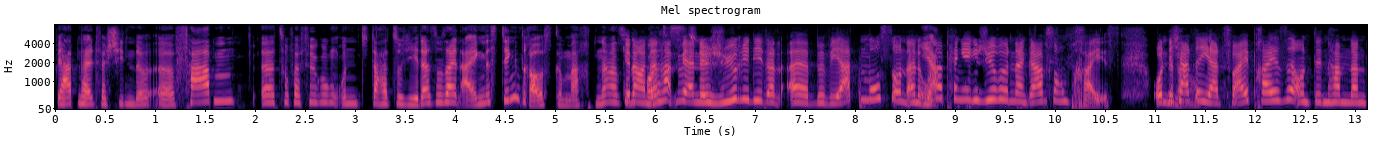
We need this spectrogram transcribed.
wir hatten halt verschiedene äh, Farben äh, zur Verfügung und da hat so jeder so sein eigenes Ding draus gemacht. Ne? Also Genau, und dann hatten wir eine Jury, die dann äh, bewerten musste und eine Ja. unabhängige Jury und dann gab es noch einen Preis. Und ich Genau. hatte ja zwei Preise und den haben dann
